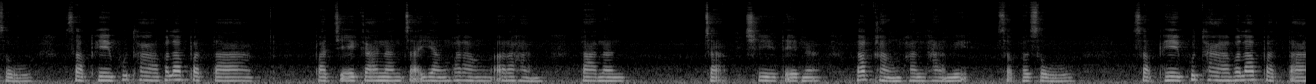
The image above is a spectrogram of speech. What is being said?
โสสัพเพพุทธาพระปัตตาปัจเจกานันจะยังพลังอรหันตานันจะเชเตนะรักขังพันธามิสัพโส สัพเพพุทธาพรปัตตา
